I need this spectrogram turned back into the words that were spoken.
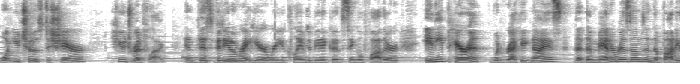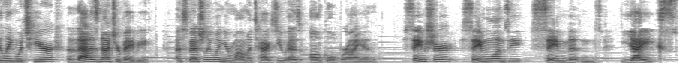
what you chose to share, huge red flag. In this video right here, where you claim to be a good single father, any parent would recognize that the mannerisms and the body language here, that is not your baby. Especially when your mama tags you as Uncle Brian. Same shirt, same onesie, same mittens. Yikes.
